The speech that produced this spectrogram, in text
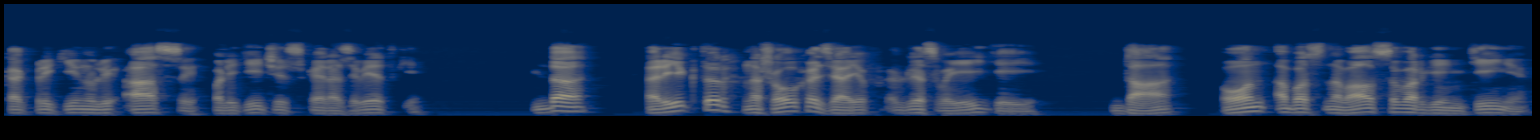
как прикинули асы политической разведки. Да, Риктор нашел хозяев для своей идеи. Да, он обосновался в Аргентине.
